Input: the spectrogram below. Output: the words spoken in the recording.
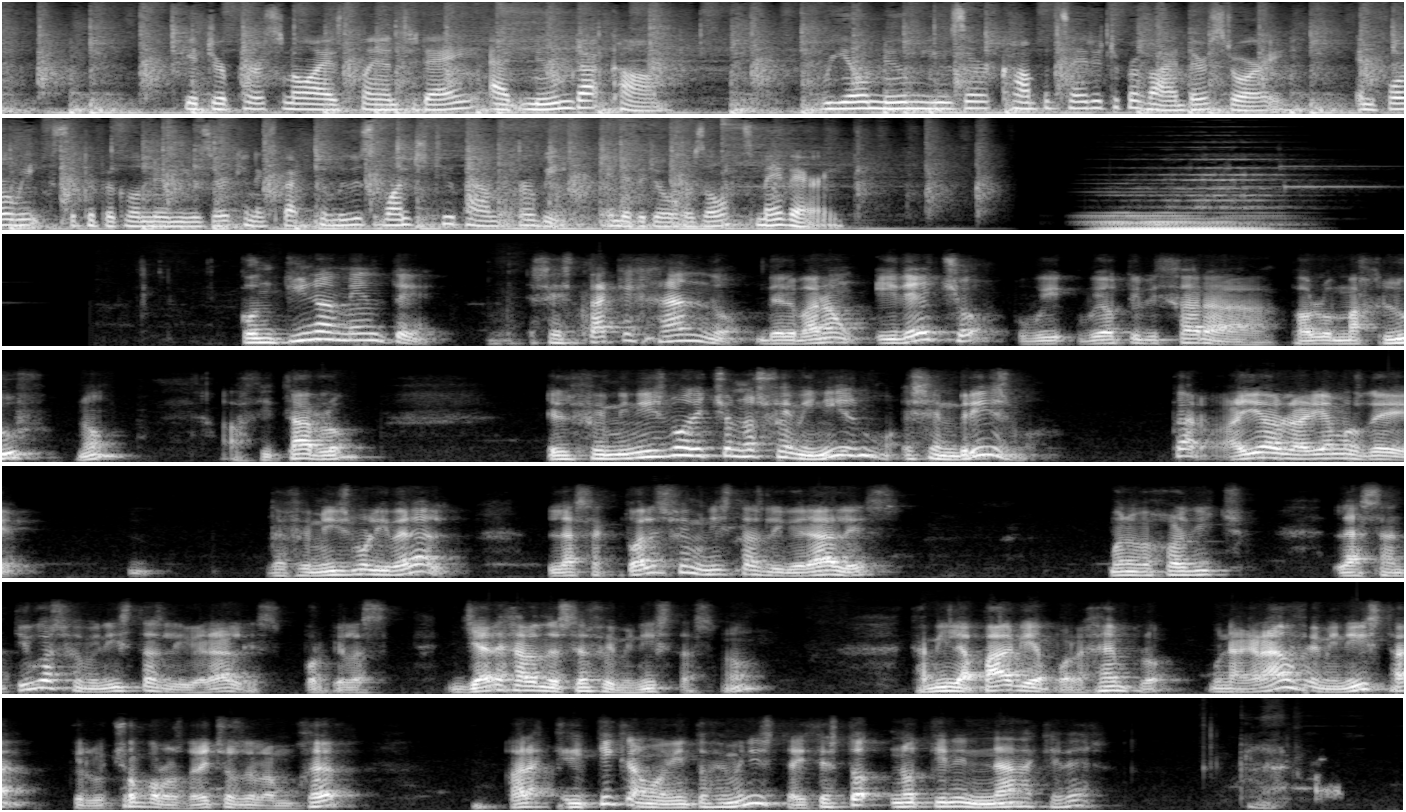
Get your personalized plan today at Noom.com. Real Noom user compensated to provide their story. In four weeks, the typical Noom user can expect to lose one to two pounds per week. Individual results may vary. Continuamente se está quejando del varón, y de hecho, voy, a utilizar a Pablo Magluf, ¿no? A citarlo. El feminismo, de hecho, no es feminismo, es embrismo. Claro, ahí hablaríamos de, de feminismo liberal. Las actuales feministas liberales bueno, mejor dicho, las antiguas feministas liberales, porque las ya dejaron de ser feministas, ¿no? Camila Paglia, por ejemplo, una gran feminista que luchó por los derechos de la mujer, ahora critica al movimiento feminista. Dice, esto no tiene nada que ver. Claro.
